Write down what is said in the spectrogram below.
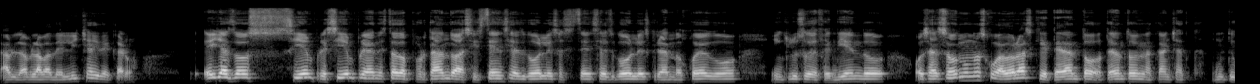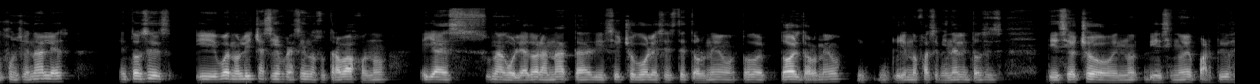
hablaba de Licha y de Caro ellas dos siempre, siempre han estado aportando asistencias, goles, asistencias, goles, creando juego, incluso defendiendo. O sea, son unas jugadoras que te dan todo, te dan todo en la cancha, multifuncionales. Entonces, y bueno, Licha siempre haciendo su trabajo, ¿no? Ella es una goleadora nata, 18 goles este torneo, todo, todo el torneo, incluyendo fase final, entonces 18 en 19 partidos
